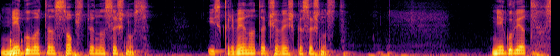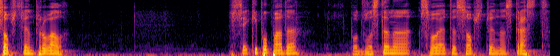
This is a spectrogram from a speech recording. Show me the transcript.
неговата собствена същност, изкривената човешка същност, неговият собствен провал. Всеки попада под властта на своята собствена страст,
